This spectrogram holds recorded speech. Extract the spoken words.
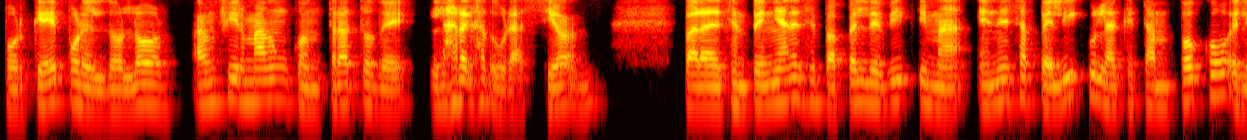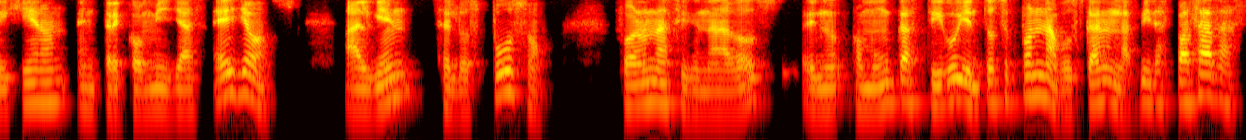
¿Por qué? Por el dolor. Han firmado un contrato de larga duración para desempeñar ese papel de víctima en esa película que tampoco eligieron, entre comillas, ellos. Alguien se los puso. Fueron asignados como un castigo y entonces ponen a buscar en las vidas pasadas.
